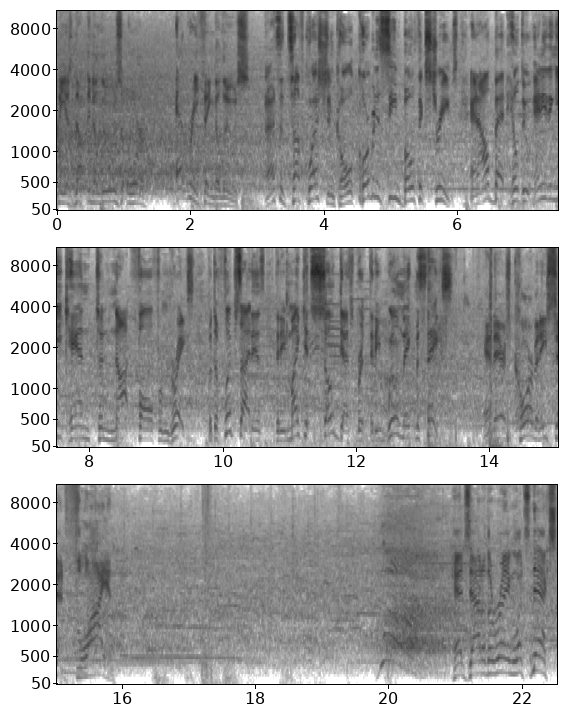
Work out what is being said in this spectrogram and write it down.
When he has nothing to lose or everything to lose? That's a tough question, Cole. Corbin has seen both extremes, and I'll bet he'll do anything he can to not fall from grace. But the flip side is that he might get so desperate that he will make mistakes. And there's Corbin. He's sent flying. Heads out of the ring. What's next?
